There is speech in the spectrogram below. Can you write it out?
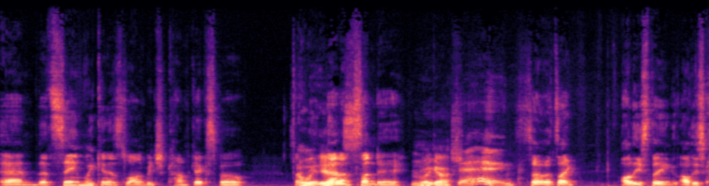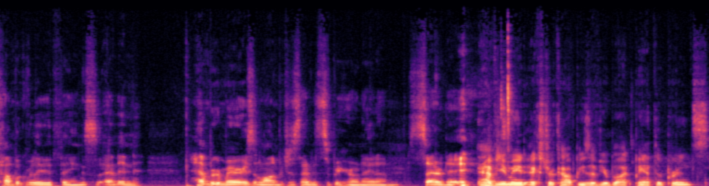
and that same weekend is Long Beach Comic Expo. So I'm Oh, it doing that on? Sunday. Oh my gosh. Dang. So it's like all these things, all these comic book related things, and then Hamburger Mary's and Long Beach is having superhero night on Saturday. Have you made extra copies of your Black Panther prints?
